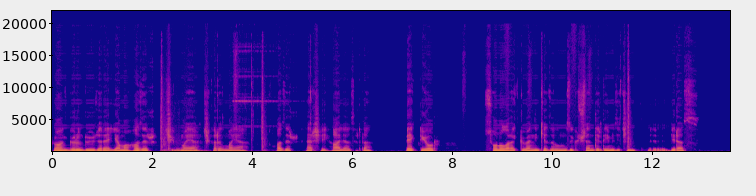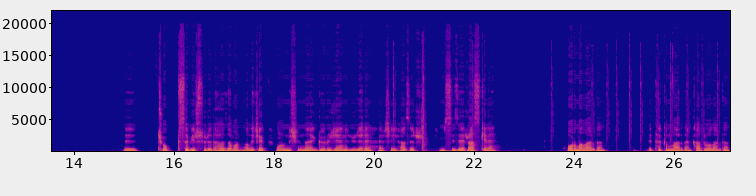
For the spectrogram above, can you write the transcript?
Şu an görüldüğü üzere yama hazır. Çıkmaya, çıkarılmaya hazır. Her şey hali hazırda. Bekliyor. Son olarak güvenlik yazılımımızı güçlendirdiğimiz için e, biraz e, çok kısa bir süre daha zaman alacak. Onun dışında göreceğiniz üzere her şey hazır. Şimdi size rastgele formalardan ve takımlardan, kadrolardan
